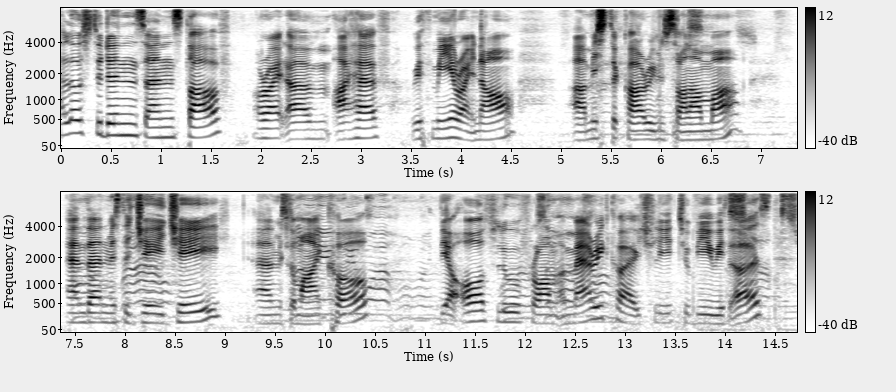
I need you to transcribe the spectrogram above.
Hello, students and staff. All right, um, I have with me right now uh, Mr. Kareem Salama, and then Mr. JJ and Mr. Michael. They are all flew from America actually to be with us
